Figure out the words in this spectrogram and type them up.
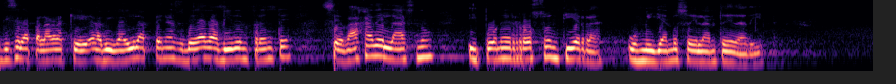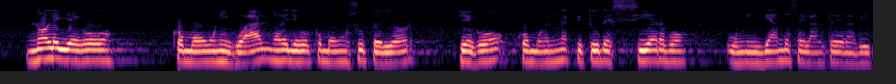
dice la palabra que Abigail apenas ve a David enfrente, se baja del asno y pone el rostro en tierra humillándose delante de David. No le llegó como un igual, no le llegó como un superior, llegó como en una actitud de siervo, humillándose delante de David.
